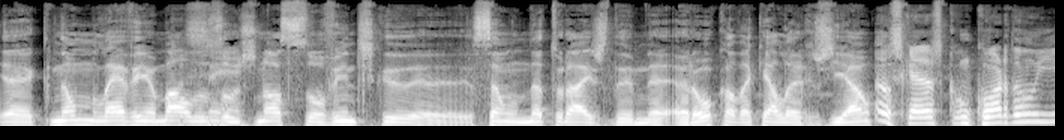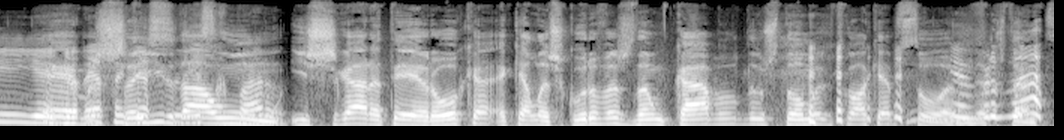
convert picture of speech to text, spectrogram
Eh, Que não me levem a mal os, Sim. os nossos ouvintes que eh, são naturais de eh, Aroca ou daquela região. Eles caras concordam e, É, mas agradecem sair esse, da esse reparo. A1 e chegar até Aroca, aquelas curvas dão cabo do estômago de qualquer pessoa. É verdade. Portanto,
